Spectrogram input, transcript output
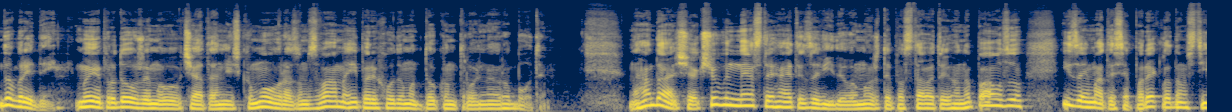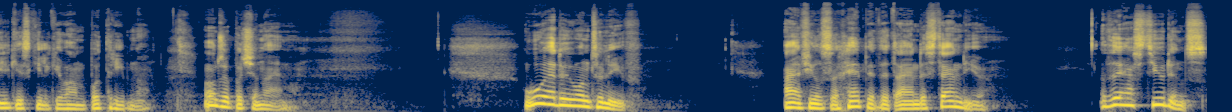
Добрий день. Ми продовжуємо вивчати англійську мову разом з вами і переходимо до контрольної роботи. Нагадаю, що якщо ви не встигаєте за відео, ви можете поставити його на паузу і займатися перекладом стільки, скільки вам потрібно. Отже, починаємо. Where do you want to live? I feel so happy that I understand you. They are students.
